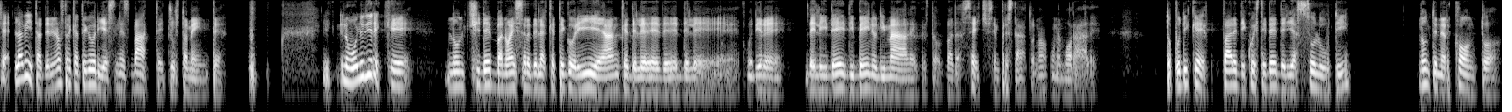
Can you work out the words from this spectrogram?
Cioè, la vita delle nostre categorie se ne sbatte giustamente. Non voglio dire che non ci debbano essere delle categorie, anche delle, delle, delle, dire, delle idee di bene o di male, questo va da sé, c'è sempre stato no? una morale. Dopodiché fare di queste idee degli assoluti non tener conto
